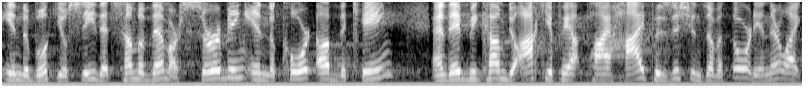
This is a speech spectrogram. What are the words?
in the book, you'll see that some of them are serving in the court of the king, and they've become to occupy high positions of authority. And they're like,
